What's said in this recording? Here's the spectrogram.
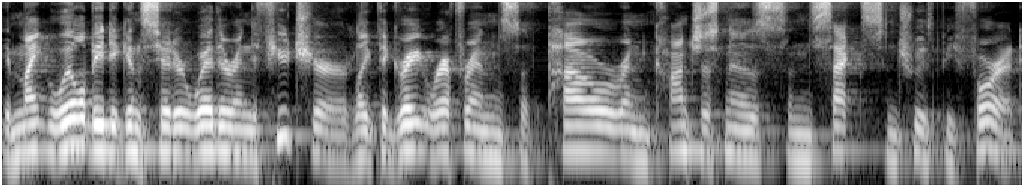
It might well be to consider whether in the future, like the great reference of power and consciousness and sex and truth before it,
